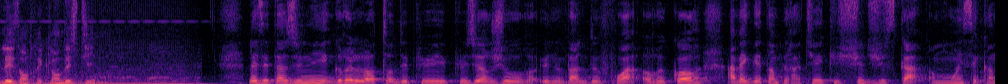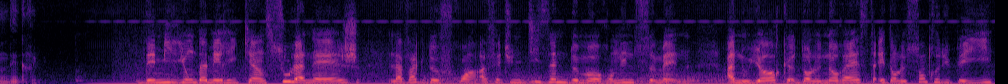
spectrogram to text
les entrées clandestines. Les États-Unis grelottent depuis plusieurs jours une vague de froid record avec des températures qui chutent jusqu'à moins 50 degrés. Des millions d'Américains sous la neige, la vague de froid a fait une dizaine de morts en une semaine. À New York, dans le nord-est et dans le centre du pays,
